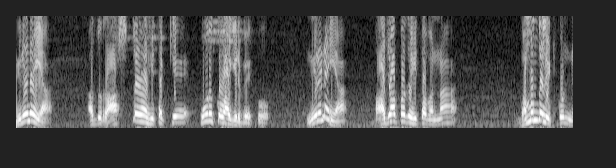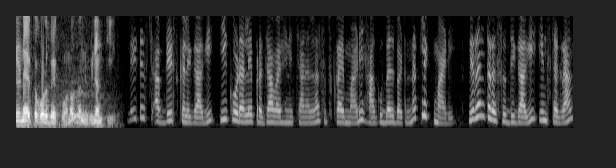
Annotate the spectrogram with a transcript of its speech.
ನಿರ್ಣಯ ಅದು ರಾಷ್ಟ್ರ ಹಿತಕ್ಕೆ ಪೂರಕವಾಗಿರಬೇಕು. ನಿರ್ಣಯ ಭಾಜಪದ ಹಿತವನ್ನು ಗಮನದಲ್ಲಿಟ್ಕೊಂಡು ನಿರ್ಣಯ ತಗೊಳ್ಬೇಕು ಅನ್ನೋದು ನನ್ನ ವಿನಂತಿ ಇದೆ. ಲೇಟೆಸ್ಟ್ ಅಪ್ಡೇಟ್ಸ್ಗಳಿಗಾಗಿ ಈ ಕೂಡಲೇ ಪ್ರಜಾವಾಹಿನಿ ಚಾನೆಲ್ನ ಸಬ್ಸ್ಕ್ರೈಬ್ ಮಾಡಿ ಹಾಗೂ ಬೆಲ್ ಬಟನ್ನ ಕ್ಲಿಕ್ ಮಾಡಿ. ನಿರಂತರ ಸುದ್ದಿಗಾಗಿ ಇನ್ಸ್ಟಾಗ್ರಾಮ್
